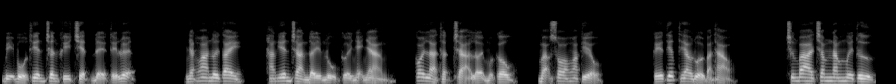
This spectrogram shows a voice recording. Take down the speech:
bị bổ thiên chân khí triệt để tế luyện. Nhặt hoa nơi tay, hàn yên tràn đầy nụ cười nhẹ nhàng, coi là thật trả lời một câu, mạo so hoa kiểu. Kế tiếp theo đuổi bản thảo. Chương ba trăm năm mươi bốn,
